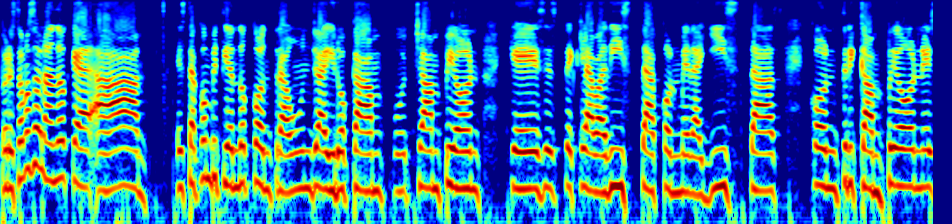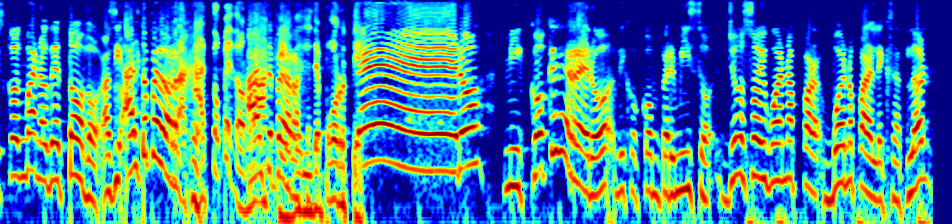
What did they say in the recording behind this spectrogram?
pero estamos hablando que ah, está compitiendo contra un Jairo Campo, champion, que es este clavadista, con medallistas, con tricampeones, con, bueno, de todo. Así, alto pedorraje. Alto pedorraje del deporte. Pero mi coque guerrero dijo, con permiso, yo soy buena para- bueno para el hexatlón.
